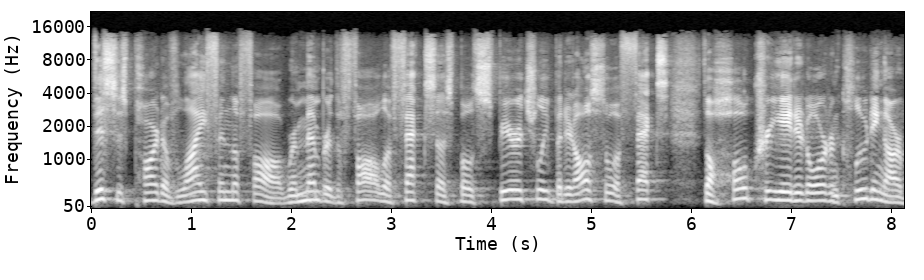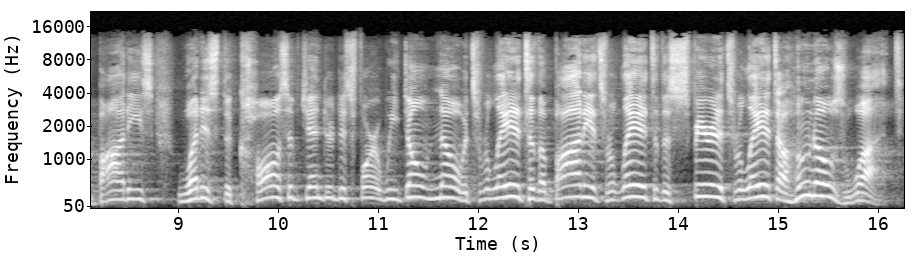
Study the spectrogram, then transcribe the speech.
this is part of life in the fall. Remember, the fall affects us both spiritually, but it also affects the whole created order, including our bodies. What is the cause of gender dysphoria? We don't know. It's related to the body, it's related to the spirit, it's related to who knows what.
